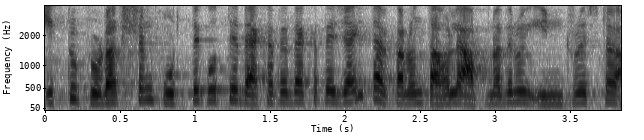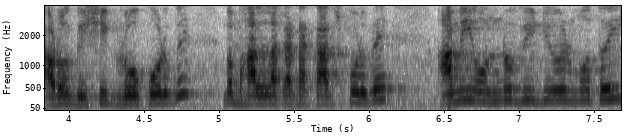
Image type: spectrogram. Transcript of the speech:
একটু প্রোডাকশন করতে করতে দেখাতে দেখাতে যাই। তার কারণ তাহলে আপনাদেরও ইন্টারেস্টটা আরও বেশি গ্রো করবে বা ভালো লাগাটা কাজ করবে। আমি অন্য ভিডিওর মতোই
